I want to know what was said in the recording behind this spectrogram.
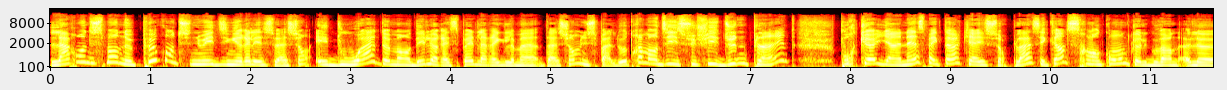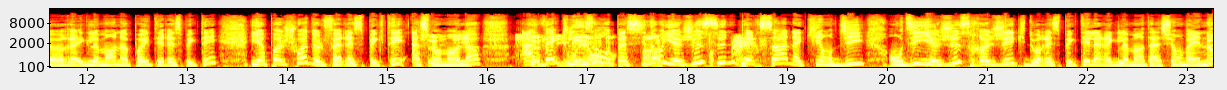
l'arrondissement ne peut continuer d'ignorer les situations et doit demander le respect de la réglementation municipale. Autrement dit, il suffit d'une plainte pour qu'il y ait un inspecteur qui aille sur place et quand il se rend compte que le, le règlement n'a pas été respecté, il n'y a pas le choix de le faire respecter à ce moment-là avec les autres. Parce que sinon, il y a juste une personne à qui on dit, on dit, il y a juste Roger qui doit respecter la réglementation. Ben non.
